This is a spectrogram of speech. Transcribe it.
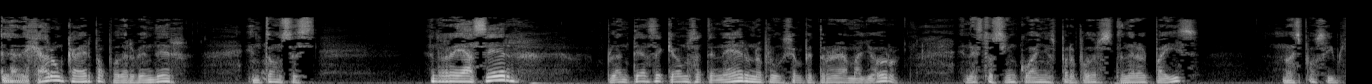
la dejaron caer para poder vender. Entonces, rehacer, plantearse que vamos a tener una producción petrolera mayor en estos cinco años para poder sostener al país, no es posible.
